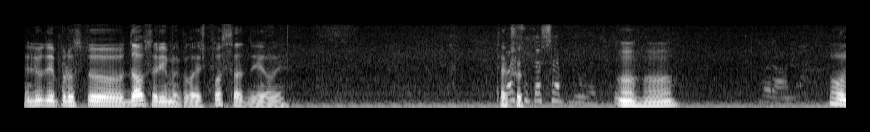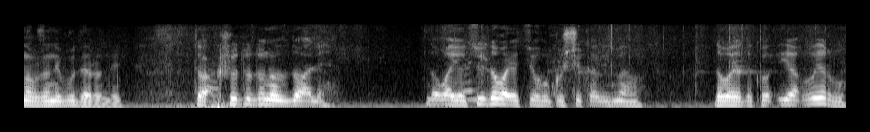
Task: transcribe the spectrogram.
Люди просто дав Сергій Миколаївич, посадили. Так що. Ще були Угу. Ну, вона вже не буде родити. Так, що тут у нас далі? Давай оцю, давай оцього кущика візьмемо. Давай я тако, я вирву.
